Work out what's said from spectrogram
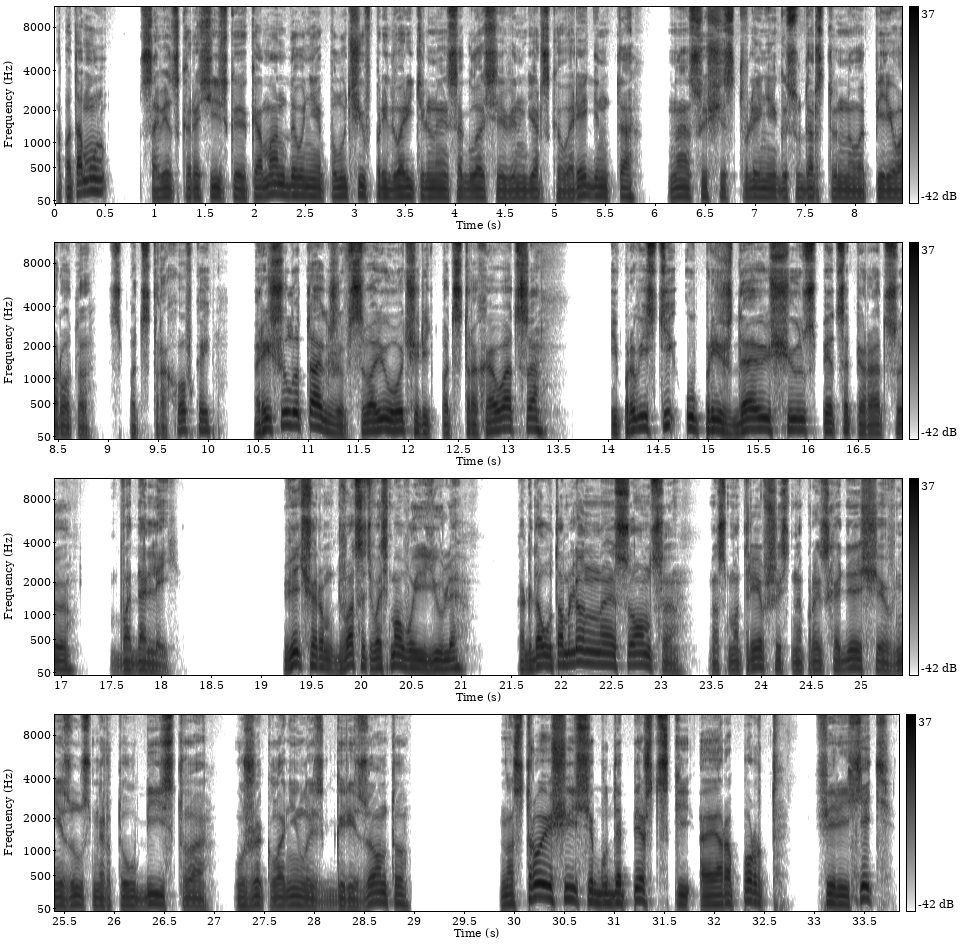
А потому советско-российское командование, получив предварительное согласие венгерского регента на осуществление государственного переворота с подстраховкой – решила также, в свою очередь, подстраховаться и провести упреждающую спецоперацию «Водолей». Вечером 28 июля, когда утомленное солнце, насмотревшись на происходящее внизу смертоубийство, уже клонилось к горизонту, настроящийся Будапештский аэропорт Ферихеть,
